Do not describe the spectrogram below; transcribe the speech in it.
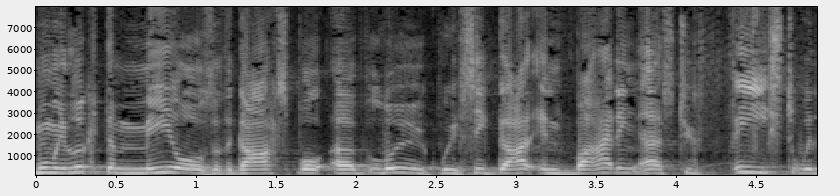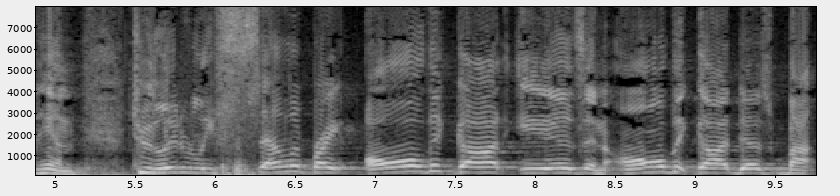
When we look at the meals of the Gospel of Luke, we see God inviting us to feast with Him, to literally celebrate all that God is and all that God does by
